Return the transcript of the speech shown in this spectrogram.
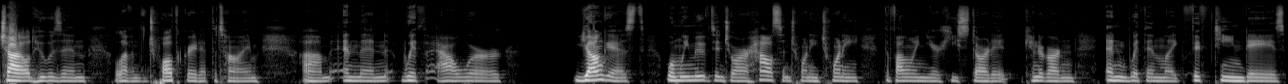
child who was in 11th and 12th grade at the time. Um, and then with our youngest, when we moved into our house in 2020, the following year he started kindergarten. And within like 15 days,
